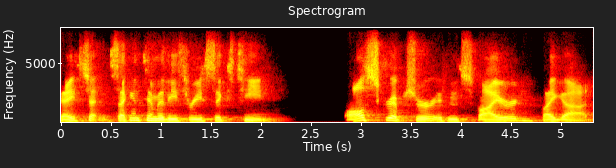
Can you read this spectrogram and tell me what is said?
Okay, 2 Timothy 3:16. All scripture is inspired by God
